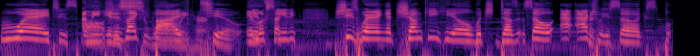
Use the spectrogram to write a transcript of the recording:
Way too small. I mean, it she's is like five her. two. It looks like- she's wearing a chunky heel, which doesn't. So a- actually, so expl-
